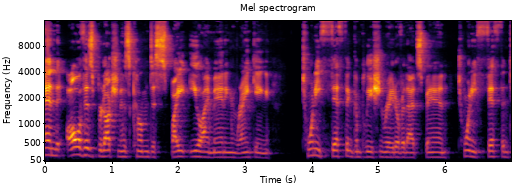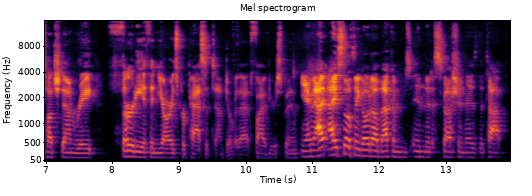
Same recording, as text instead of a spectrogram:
and all of his production has come despite Eli Manning ranking 25th in completion rate over that span, 25th in touchdown rate, 30th in yards per pass attempt over that five year span. Yeah, I mean, I, I still think Odell Beckham's in the discussion as the top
